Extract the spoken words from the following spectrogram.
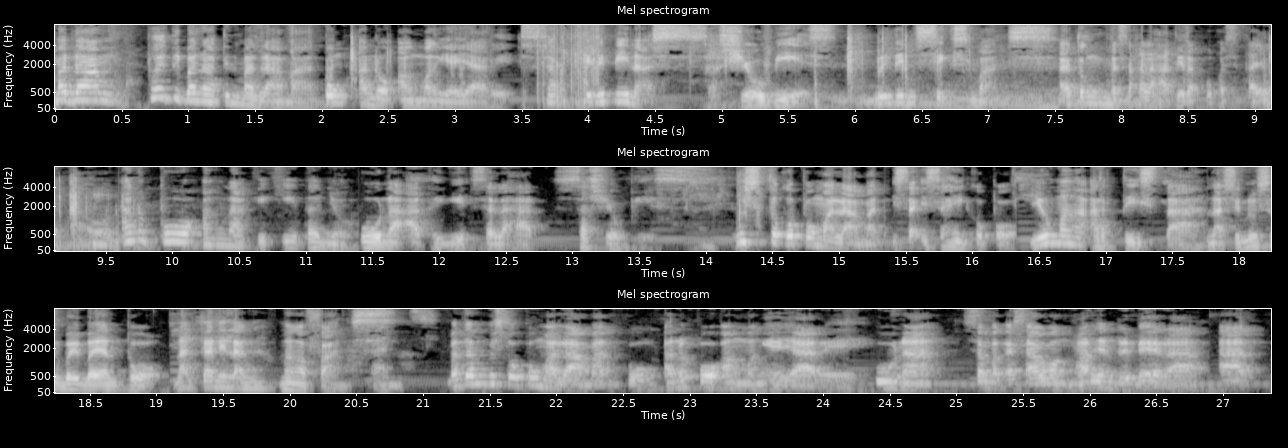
Madam, pwede ba natin malaman kung ano ang mangyayari sa Pilipinas, sa showbiz, within 6 months? Itong nasa kalahati na po kasi tayo ng taon. Ano po ang nakikita nyo, una at higit sa lahat, sa showbiz? Gusto ko pong malaman, isa-isahin ko po, yung mga artista na sinusubaybayan po ng kanilang mga fans. Fans. Madam, gusto pong malaman kung ano po ang mangyayari, una, sa mag-asawang Marian Rivera at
